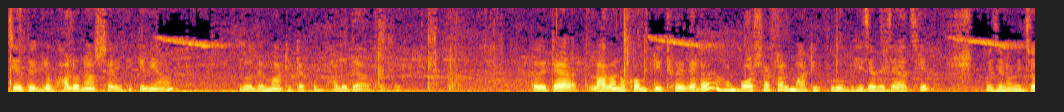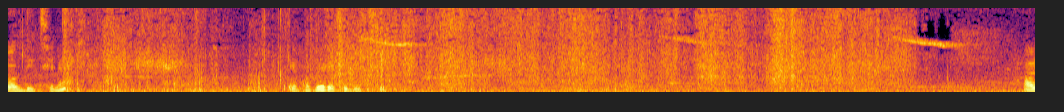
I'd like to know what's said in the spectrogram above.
যেহেতু এগুলো ভালো নার্সারি থেকে নেওয়া, ওদের মাটিটা খুব ভালো দেওয়া থাকে। তো এটা লাগানো কমপ্লিট হয়ে গেল। এখন বর্ষাকাল, মাটি পুরো ভেজা ভেজা আছে, ওই জন্য আমি জল দিচ্ছি না। এভাবে রেখে দিচ্ছি। আর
